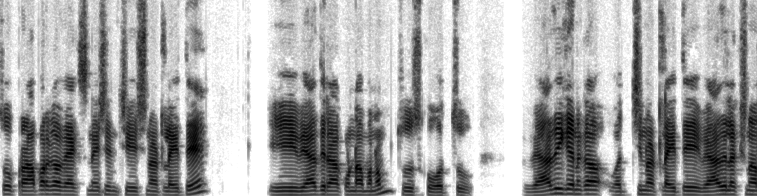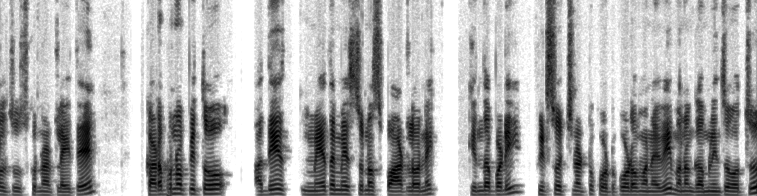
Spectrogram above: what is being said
సో ప్రాపర్గా వ్యాక్సినేషన్ చేసినట్లయితే ఈ వ్యాధి రాకుండా మనం చూసుకోవచ్చు. వ్యాధి కనుక వచ్చినట్లయితే వ్యాధి లక్షణాలు చూసుకున్నట్లయితే కడుపు నొప్పితో అదే మేత మేస్తున్న స్పాట్లోనే కింద పడి ఫిట్స్ వచ్చినట్టు కొట్టుకోవడం అనేది మనం గమనించవచ్చు.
